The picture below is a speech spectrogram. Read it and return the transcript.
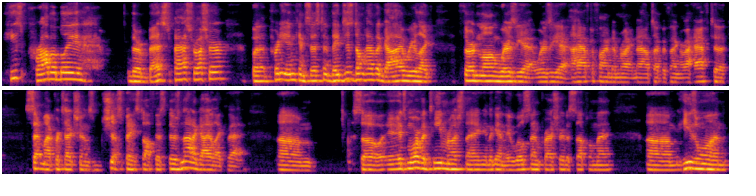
He's probably their best pass rusher, but pretty inconsistent. They just don't have a guy where you're like, third and long, where's he at? Where's he at? I have to find him right now, type of thing, or I have to set my protections just based off this. There's not a guy like that. Um, so it's more of a team rush thing. And again, they will send pressure to supplement. Um, he's one.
